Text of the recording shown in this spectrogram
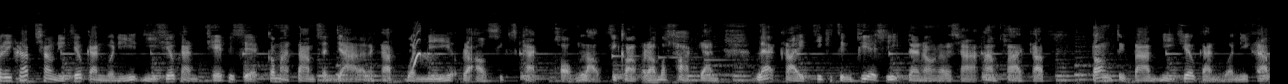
วัสดีครับ ชาวหนีเที่ยวกันวันนี้หนีเที่ยวกันเทปพิเศษก็มาตามสัญญาแล้วนะครับ วันนี้เราเอาซิกแพคของเหล่าพิธีกรของเรามาฝากกัน และใครที่คิดถึงพี่อาชิและน้องนาราชาห้ามพลาดครับ ต้องติดตามหนีเที่ยวกันวันนี้ครับ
